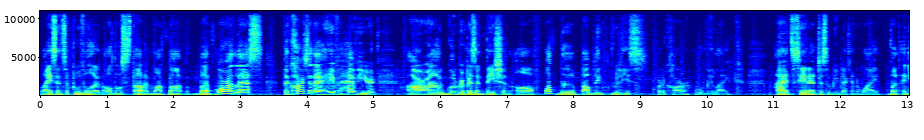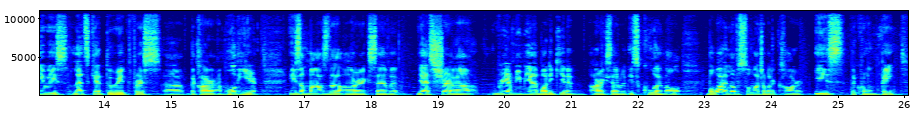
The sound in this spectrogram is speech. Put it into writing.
license approval and all those stuff and whatnot. But more or less, the cars that I have here are a good representation of what the public release for the car will be like. I had to say that just to be black and white. But anyways, let's get to it. First, uh, the car I'm holding here is a Mazda RX-7. Yes, sure, uh, RE Amemiya body kit and RX-7 is cool and all. But what I love so much about the car is the chrome paint.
